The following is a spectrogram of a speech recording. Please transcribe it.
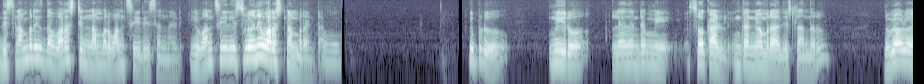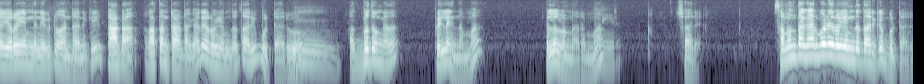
this number is the worst in number one series అన్నాడు. ఈ వన్ సిరీస్లోనే వరస్ట్ నంబర్ అంట. ఇప్పుడు మీరు లేదంటే మీ సోకాల్డ్ ఇంకా న్యూమరాలజిస్టులు అందరూ నువ్వెవడు ఇరవై ఎనిమిది నెగిటివ్ అంటానికి టాటా రతన్ టాటా గారు ఇరవై ఎనిమిదో తారీఖు పుట్టారు. అద్భుతం కదా. పెళ్ళయిందమ్మా. పిల్లలు ఉన్నారమ్మా సరే. సమంత గారు కూడా ఇరవై ఎనిమిదో తారీఖే పుట్టారు.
